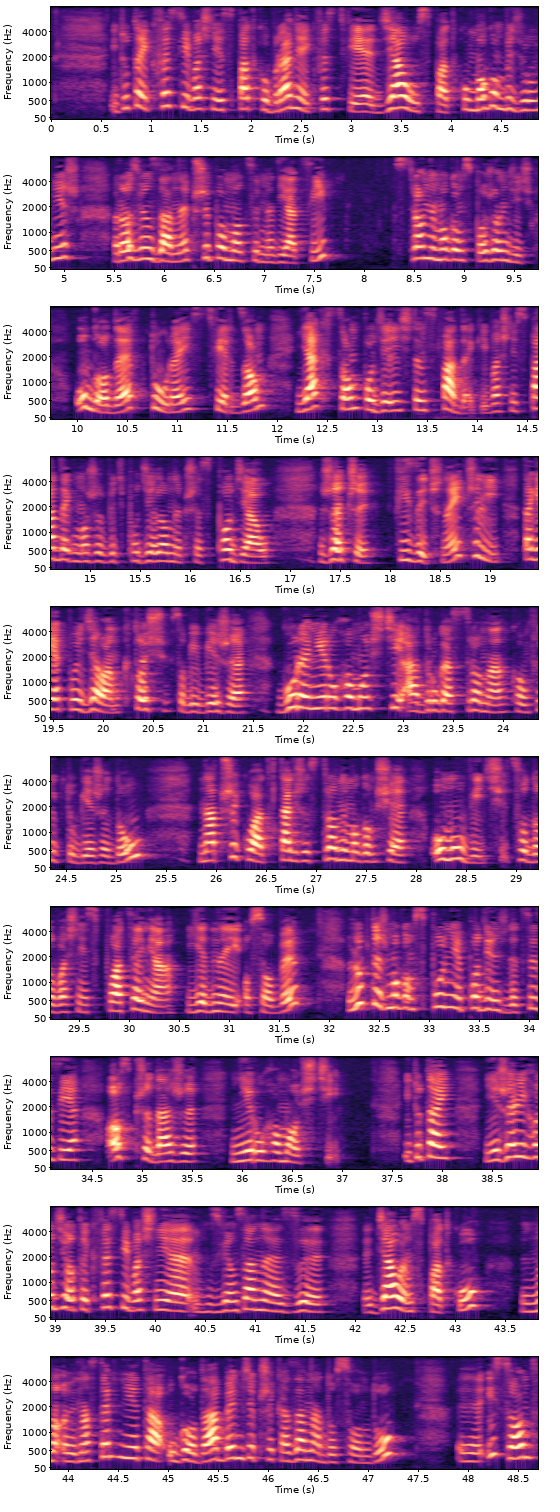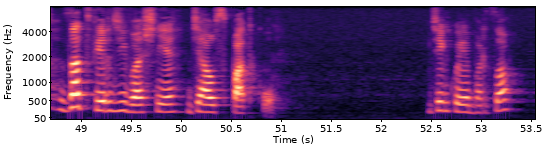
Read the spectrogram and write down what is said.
I tutaj kwestie właśnie spadkobrania i kwestie działu spadku mogą być również rozwiązane przy pomocy mediacji. Strony mogą sporządzić ugodę, w której stwierdzą, jak chcą podzielić ten spadek. I właśnie spadek może być podzielony przez podział rzeczy fizycznej, czyli tak jak powiedziałam, ktoś sobie bierze górę nieruchomości, a druga strona konfliktu bierze dół. Na przykład także strony mogą się umówić co do właśnie spłacenia jednej osoby, lub też mogą wspólnie podjąć decyzję o sprzedaży nieruchomości. I tutaj, jeżeli chodzi o te kwestie właśnie związane z działem spadku, no, następnie ta ugoda będzie przekazana do sądu i sąd zatwierdzi właśnie dział spadku. Dziękuję bardzo.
